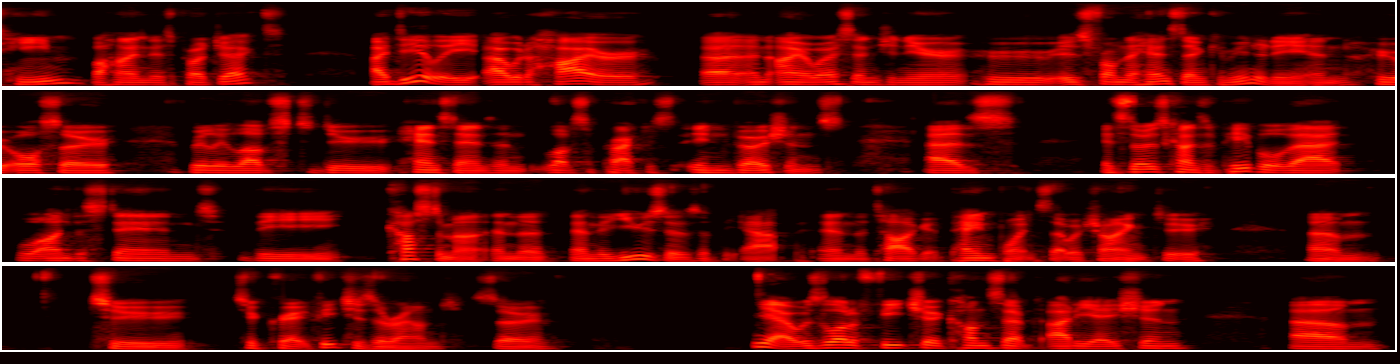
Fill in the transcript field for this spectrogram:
team behind this project, ideally, I would hire uh, an iOS engineer who is from the handstand community and who also really loves to do handstands and loves to practice inversions, as it's those kinds of people that will understand the customer and the and the users of the app and the target pain points that we're trying to um, to to create features around. So yeah, it was a lot of feature concept ideation. Um,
